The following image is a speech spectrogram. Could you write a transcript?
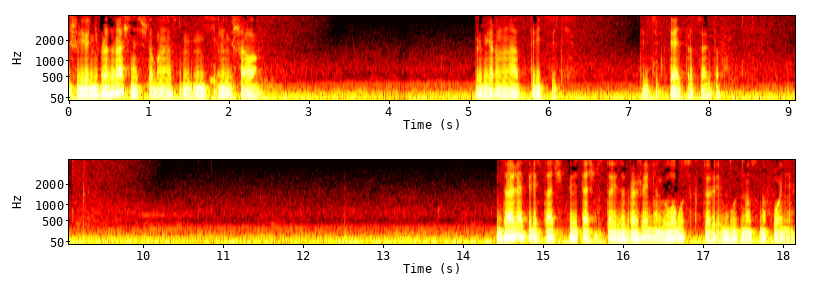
Уменьшим ее непрозрачность, чтобы она не сильно мешала. Примерно на 30-35%. Далее перетачиваем, перетачиваем сюда изображение глобуса, который будет у нас на фоне.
